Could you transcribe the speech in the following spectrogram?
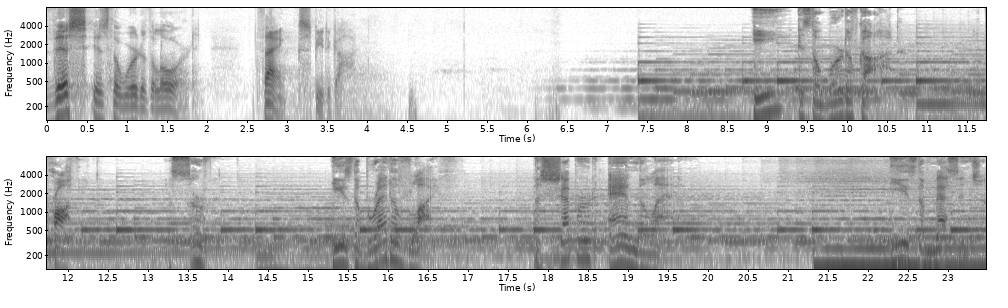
This is the word of the Lord. Thanks be to God. He is the Word of God, a prophet, a servant. He is the bread of life, the shepherd and the lamb. He is the messenger.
